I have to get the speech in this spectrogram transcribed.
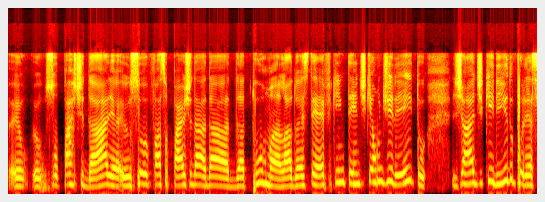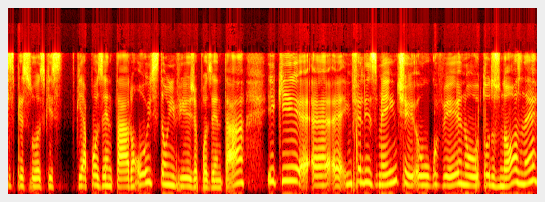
eu, eu sou partidária, eu sou, faço parte da, da, da, turma lá do STF que entende que é um direito já adquirido por essas pessoas que que aposentaram ou estão em vias de aposentar e que, é, infelizmente, o governo, todos nós, né,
